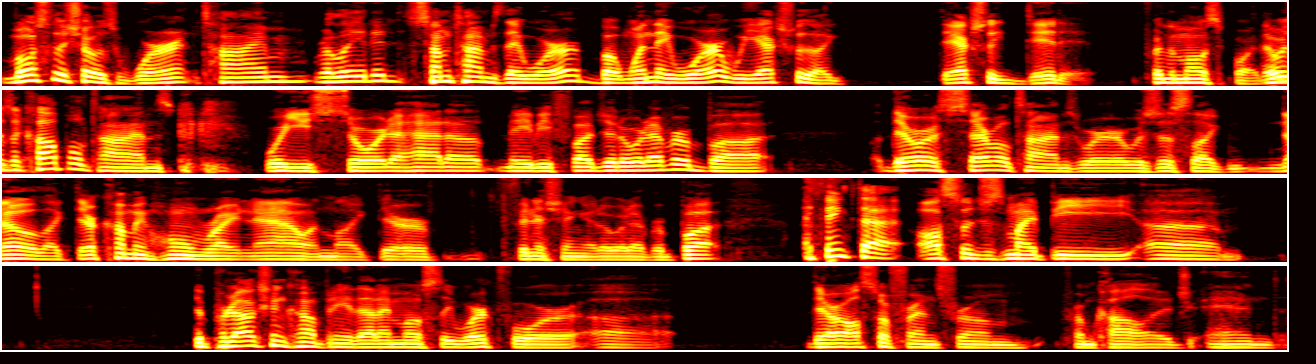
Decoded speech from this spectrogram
most of the shows weren't time related. Sometimes they were, but when they were, we actually like they actually did it for the most part. There was a couple times where you sort of had a maybe fudge it or whatever, but there were several times where it was just like no, like they're coming home right now and like they're finishing it or whatever. But I think that also just might be um, the production company that I mostly work for. Uh, they're also friends from from college, and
